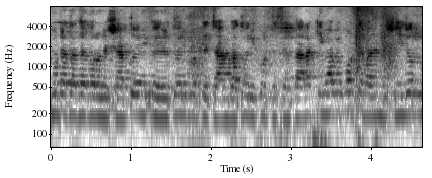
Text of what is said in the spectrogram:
মোটা তাজাকরণের সার তৈরি তৈরি করতে চান বা তৈরি করতেছেন, তারা কীভাবে করতে পারেন সেই জন্য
